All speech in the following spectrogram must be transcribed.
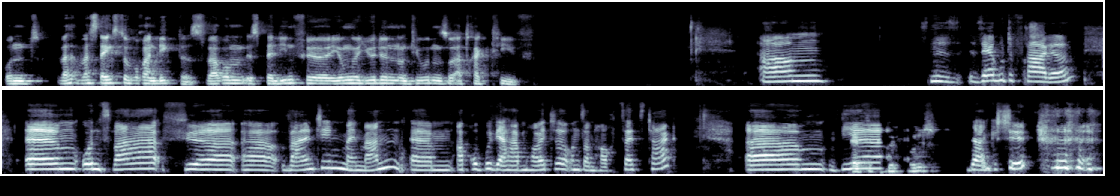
Und was, was denkst du, woran liegt es? Warum ist Berlin für junge Jüdinnen und Juden so attraktiv? Ähm, das ist eine sehr gute Frage. Ähm, und zwar für äh, Valentin, mein Mann. Ähm, apropos, wir haben heute unseren Hochzeitstag. Ähm, wir, Glückwunsch. Dankeschön.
